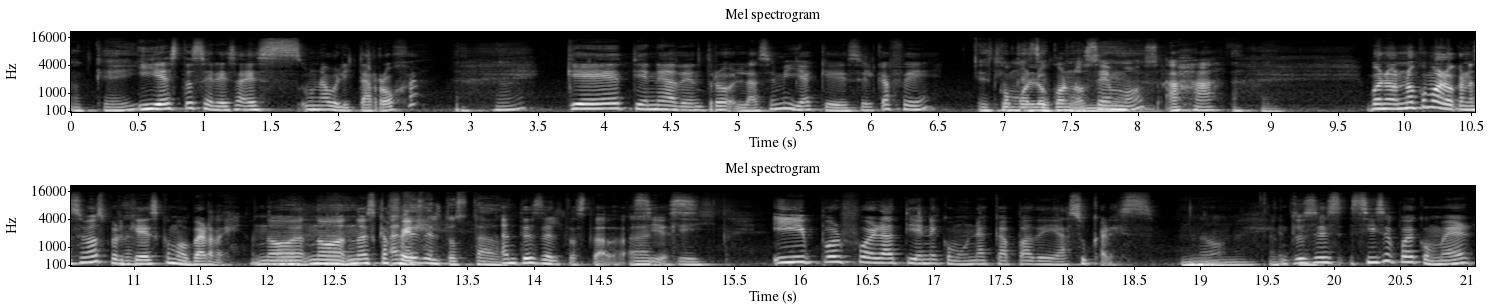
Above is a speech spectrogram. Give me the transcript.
Ok. Y esta cereza es una bolita roja. Ajá que tiene adentro la semilla, que es el café, es como lo, conocemos. Ajá. Bueno, no como lo conocemos porque es como verde, no, no, no es café. Antes del tostado. Antes del tostado, así es. Y por fuera tiene como una capa de azúcares. ¿no? Mm, Entonces sí se puede comer,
